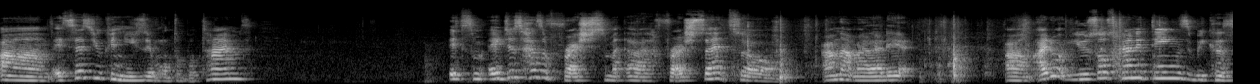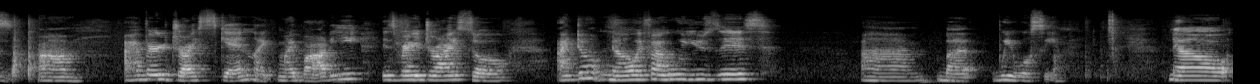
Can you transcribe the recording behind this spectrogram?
Um, it says you can use it multiple times. It's it just has a fresh uh, fresh scent, so I'm not mad at it. Um, I don't use those kind of things because um, I have very dry skin. Like my body is very dry, so I don't know if I will use this, um, but we will see. Now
